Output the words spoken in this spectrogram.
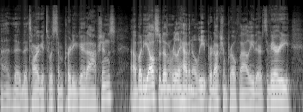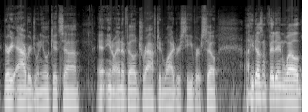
uh, the the targets with some pretty good options. Uh, but he also doesn't really have an elite production profile either. It's very, very average when you look at uh, you know NFL drafted wide receivers. So uh, he doesn't fit in well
